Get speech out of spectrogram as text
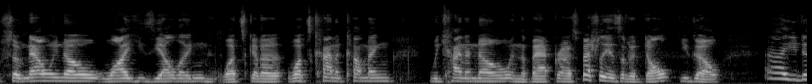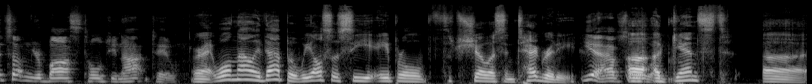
so now we know why he's yelling. What's gonna, what's kind of coming. We kind of know in the background, especially as an adult. You go, ah, you did something your boss told you not to. All right. Well, not only that, but we also see April th- show us integrity Yeah, uh, absolutely. against uh,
